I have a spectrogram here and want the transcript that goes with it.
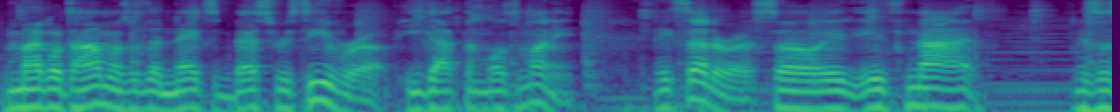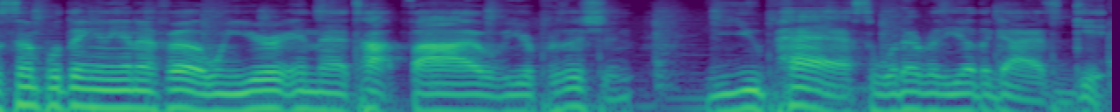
Michael Thomas was the next best receiver up. He got the most money, etc. So it, it's not. It's a simple thing in the NFL. When you're in that top five of your position, you pass whatever the other guys get.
